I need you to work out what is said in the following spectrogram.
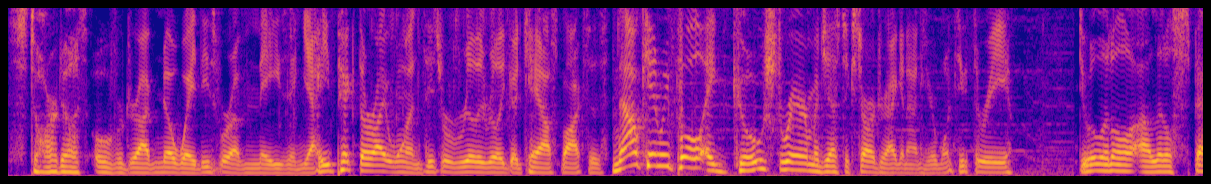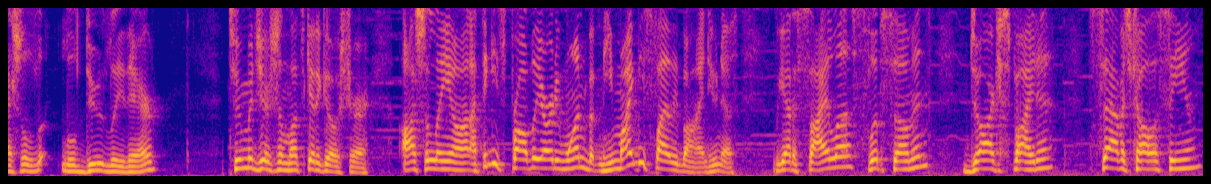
Stardust Overdrive. No way. These were amazing. Yeah, he picked the right ones. These were really, really good Chaos boxes. Now, can we pull a Ghost Rare Majestic Star Dragon on here? One, two, three. Do a little, a little special little doodly there. Two Magician. Let's get a Ghost Rare. Asha Leon. I think he's probably already won, but he might be slightly behind. Who knows? We got a Syla, Slip Summon, Dark Spider, Savage Coliseum,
